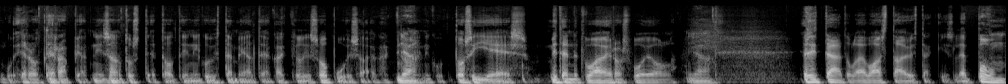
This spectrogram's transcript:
niinku eroterapiat niin sanotusti, että oltiin niinku yhtä mieltä ja kaikki oli sopuisaa ja kaikki Joo. oli niinku tosi jees. Miten nyt vaan eros voi olla. Joo. Ja sitten tämä tulee vastaan yhtäkkiä sille pum,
